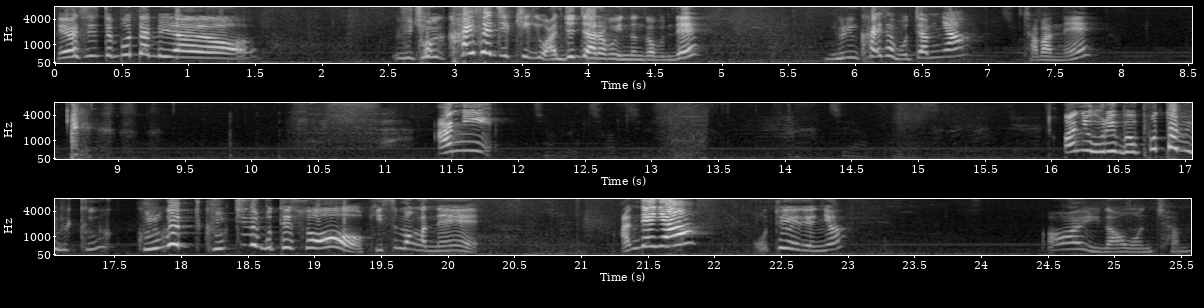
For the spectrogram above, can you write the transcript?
내가 진짜 포탑 밀려요. 저기 카이사 지키기 완전 잘하고 있는가 본데? 우린 카이사 못 잡냐? 잡았네. 아니 아니 우리 뭐 포탑이 그 긁어 긁지도 못했어. 기스만 갔네. 안 되냐? 어떻게 해야 되냐? 아이 나 원참.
